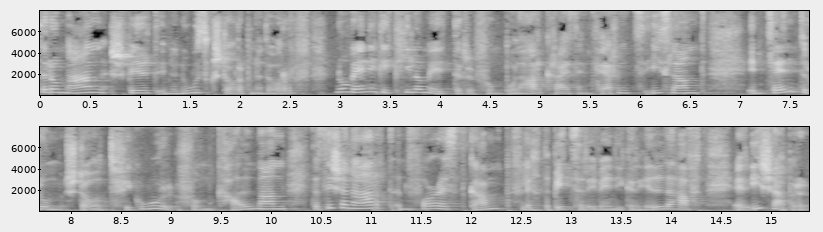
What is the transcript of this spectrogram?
Der Roman spielt in einem ausgestorbenen Dorf, nur wenige Kilometer vom Polarkreis entfernt, Island. Im Zentrum steht die Figur vom Kallmann. Das ist eine Art ein Forrest Gump, vielleicht ein bisschen weniger heldenhaft. Er ist aber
